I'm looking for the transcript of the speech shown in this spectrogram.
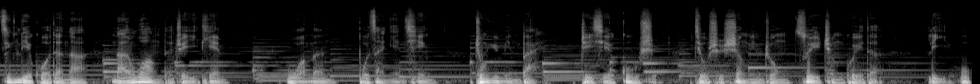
经历过的那难忘的这一天？我们不再年轻，终于明白，这些故事就是生命中最珍贵的礼物。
